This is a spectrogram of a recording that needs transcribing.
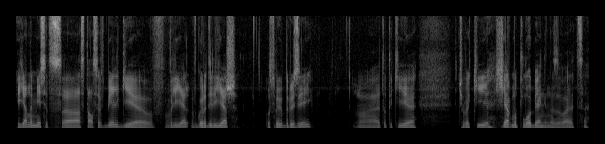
И я на месяц э, остался в Бельгии, в, Льеж- в городе Льеж, у своих друзей. Э, Это такие чуваки, Хермут Лобби они называются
